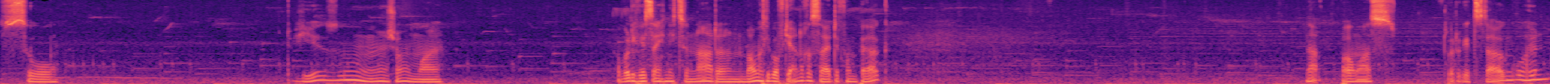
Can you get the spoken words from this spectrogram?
So. Hier so? Schauen wir mal. Obwohl ich will jetzt eigentlich nicht zu nah. Dann bauen wir es lieber auf die andere Seite vom Berg. Bauen wir es. Oder geht es da irgendwo hin?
